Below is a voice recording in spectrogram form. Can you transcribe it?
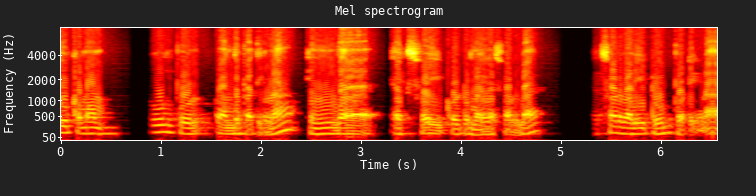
டூ கமாம் டூன் போல் வந்து பார்த்தீங்கன்னா இந்த x y equal to minus ஒன்ல எக்ஸோட வேல்யூ டூ போட்டிங்கன்னா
